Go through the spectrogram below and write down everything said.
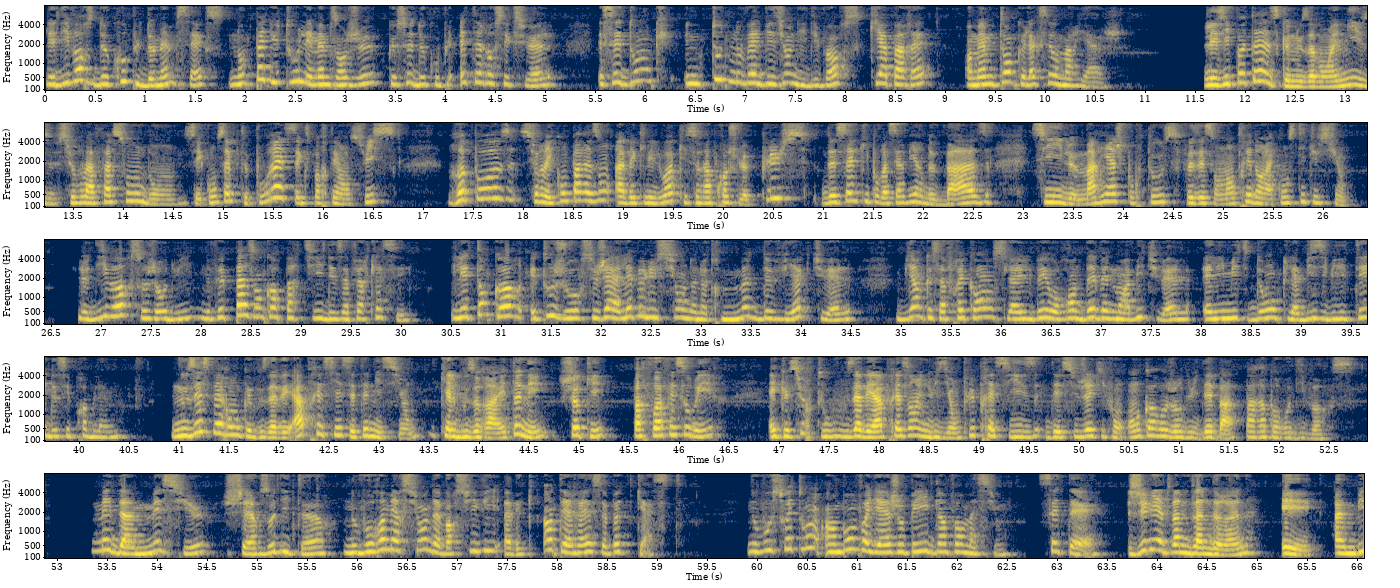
les divorces de couples de même sexe n'ont pas du tout les mêmes enjeux que ceux de couples hétérosexuels, et c'est donc une toute nouvelle vision du divorce qui apparaît en même temps que l'accès au mariage. Les hypothèses que nous avons émises sur la façon dont ces concepts pourraient s'exporter en Suisse reposent sur les comparaisons avec les lois qui se rapprochent le plus de celles qui pourraient servir de base si le mariage pour tous faisait son entrée dans la Constitution. Le divorce aujourd'hui ne fait pas encore partie des affaires classées. Il est encore et toujours sujet à l'évolution de notre mode de vie actuel, bien que sa fréquence l'a élevé au rang d'événement habituel et limite donc la visibilité de ces problèmes. Nous espérons que vous avez apprécié cette émission, qu'elle vous aura étonné, choqué, parfois fait sourire, et que surtout vous avez à présent une vision plus précise des sujets qui font encore aujourd'hui débat par rapport au divorce. Mesdames, Messieurs, chers auditeurs, nous vous remercions d'avoir suivi avec intérêt ce podcast. Nous vous souhaitons un bon voyage au pays de l'information. C'était Juliette Van Vlanderen et Anne.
